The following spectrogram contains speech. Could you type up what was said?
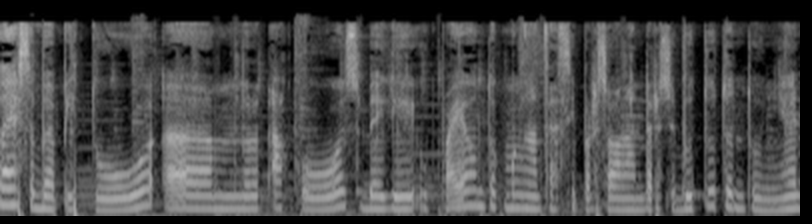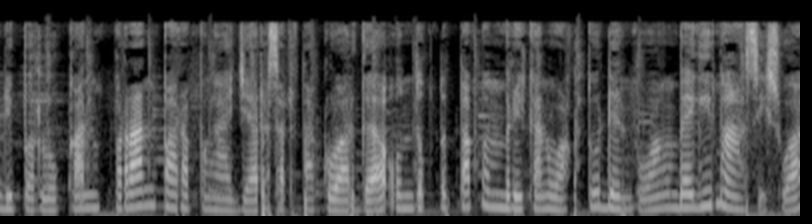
Oleh sebab itu, um, menurut aku, sebagai upaya untuk mengatasi persoalan tersebut tuh tentunya diperlukan peran para pengajar serta keluarga untuk tetap memberikan waktu dan ruang bagi mahasiswa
